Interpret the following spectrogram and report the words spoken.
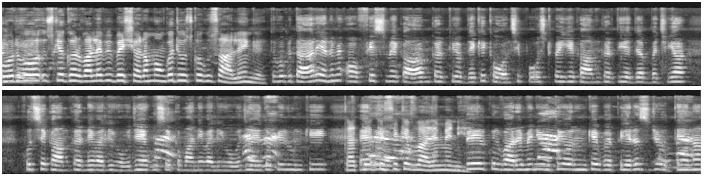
और वो उसके घर वाले भी बेशरम होंगे जो उसको घुसा लेंगे। तो वो बता रही है ना मैं ऑफ़िस में काम करती हूँ अब देखे कौन सी पोस्ट पे ये काम करती है जब बच्चियाँ खुद से काम करने वाली हो जाए खुद से कमाने वाली हो जाए तो फिर उनकी कहते हैं किसी के बारे में नहीं बिल्कुल बारे में नहीं होती और उनके पेरेंट्स जो होते हैं ना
